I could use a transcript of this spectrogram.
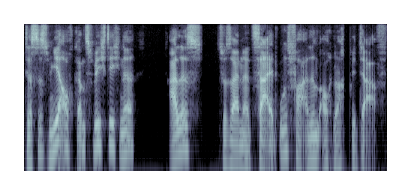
das ist mir auch ganz wichtig, ne? Alles zu seiner Zeit und vor allem auch nach Bedarf.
